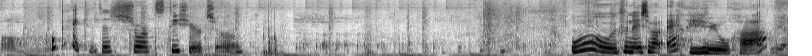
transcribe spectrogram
Oh kijk, dit is een soort t-shirt zo. Oeh, ik vind deze wel echt heel gaaf. Ja?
